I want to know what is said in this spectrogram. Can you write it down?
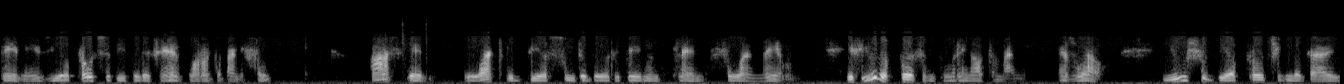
then is you approach the people that you have borrowed the money from, ask them what would be a suitable repayment plan for them. If you're the person borrowing out the money as well, you should be approaching the guys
